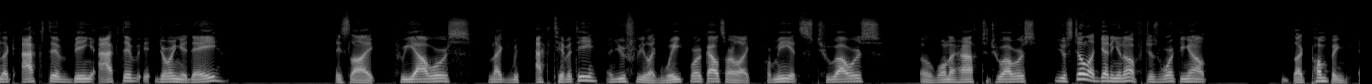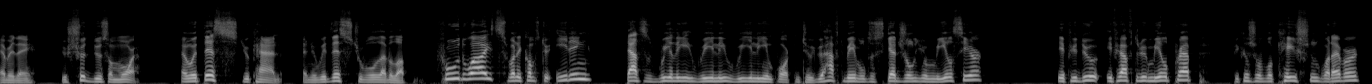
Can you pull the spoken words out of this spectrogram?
like active being active during a day is like three hours, like with activity, and usually like weight workouts are like for me it's two hours, or one and a half to two hours. You're still not getting enough just working out like pumping every day. You should do some more. And with this, you can. And with this, you will level up. Food wise, when it comes to eating, that's really, really, really important too. You have to be able to schedule your meals here. If you do, if you have to do meal prep because of location, whatever,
